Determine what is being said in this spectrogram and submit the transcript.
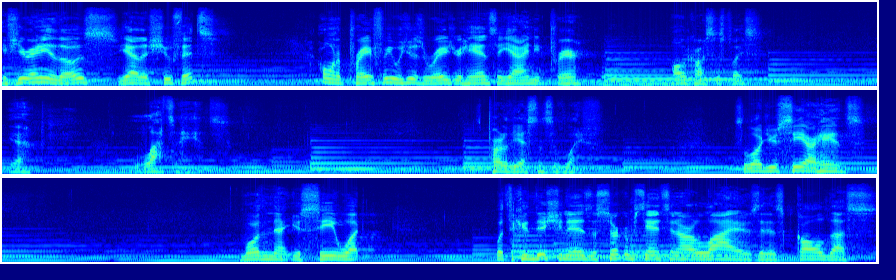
If you're any of those, yeah, the shoe fits. I want to pray for you. Would you just raise your hand and say, Yeah, I need prayer? All across this place. Yeah. Lots of hands. It's part of the essence of life. So, Lord, you see our hands. More than that, you see what, what the condition is, the circumstance in our lives that has called us.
